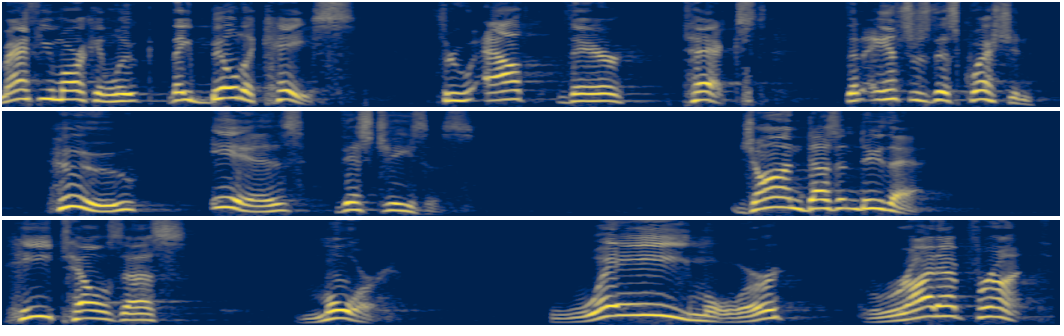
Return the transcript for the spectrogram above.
Matthew, Mark, and Luke, they build a case throughout their text that answers this question Who is this Jesus? John doesn't do that. He tells us more, way more, right up front.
